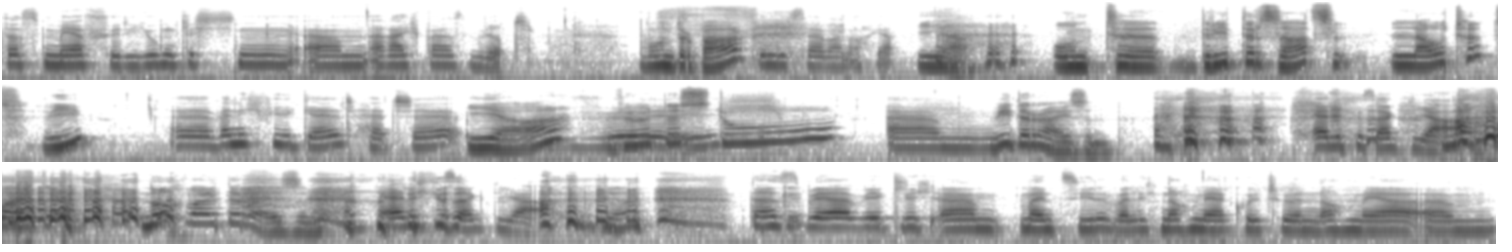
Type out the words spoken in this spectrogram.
das mehr für die Jugendlichen ähm, erreichbar wird. Wunderbar. Finde ich selber noch, ja. Ja. Und äh, dritter Satz lautet wie? Äh, wenn ich viel Geld hätte, Ja, Würde würdest ich- du ähm, wieder reisen? ehrlich gesagt ja. Noch weiter, noch weiter reisen. ehrlich gesagt ja. Ja. Das Okay. wäre wirklich ähm, mein Ziel, weil ich noch mehr Kulturen, noch mehr ähm,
